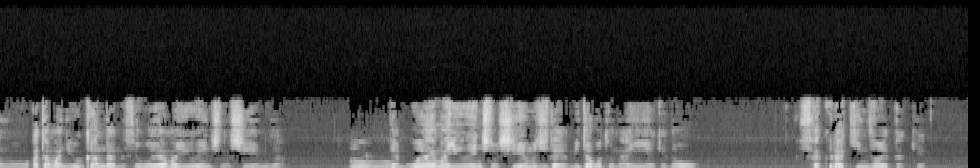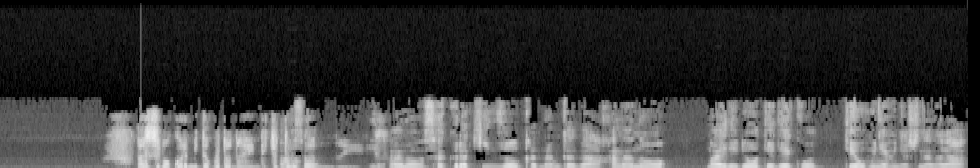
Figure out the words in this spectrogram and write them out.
の、頭に浮かんだんですよ、小山遊園地の CM が。うん、うん。で、小山遊園地の CM 自体は見たことないんやけど、桜金蔵やったっけ？私もこれ見たことないんで、ちょっとわかんない。あの、うん桜金蔵かなんかが鼻の前で両手でこう手をふにゃふにゃしながら、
